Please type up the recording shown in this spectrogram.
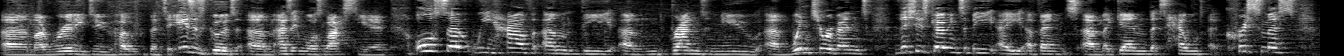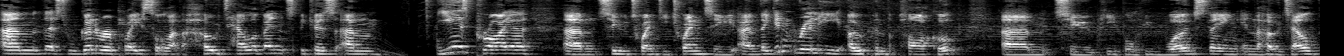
Um, I really do hope that it is as good um, as it was last year. Also, we have um, the um, brand new um, winter event. This is going to be a event um, again that's held at Christmas. that's going to replace sort of like the hotel events because years prior to 2020, they didn't really open the park up um, to people who weren't staying in the hotel.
